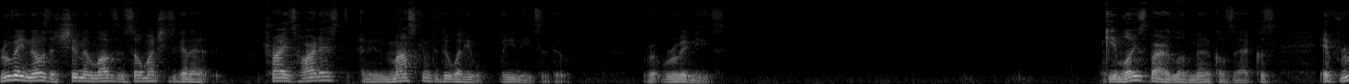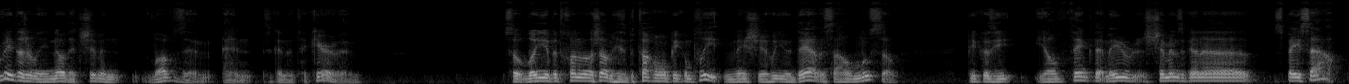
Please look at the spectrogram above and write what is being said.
Reuven knows that Shimon loves him so much he's going to try his hardest and he's masking to do what he what he needs to do. Reuven needs. Because if Reuven doesn't really know that Shimon loves him and is going to take care of him, so lo his betachon won't be complete. Because he, he'll think that maybe Shimon's going to space out.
